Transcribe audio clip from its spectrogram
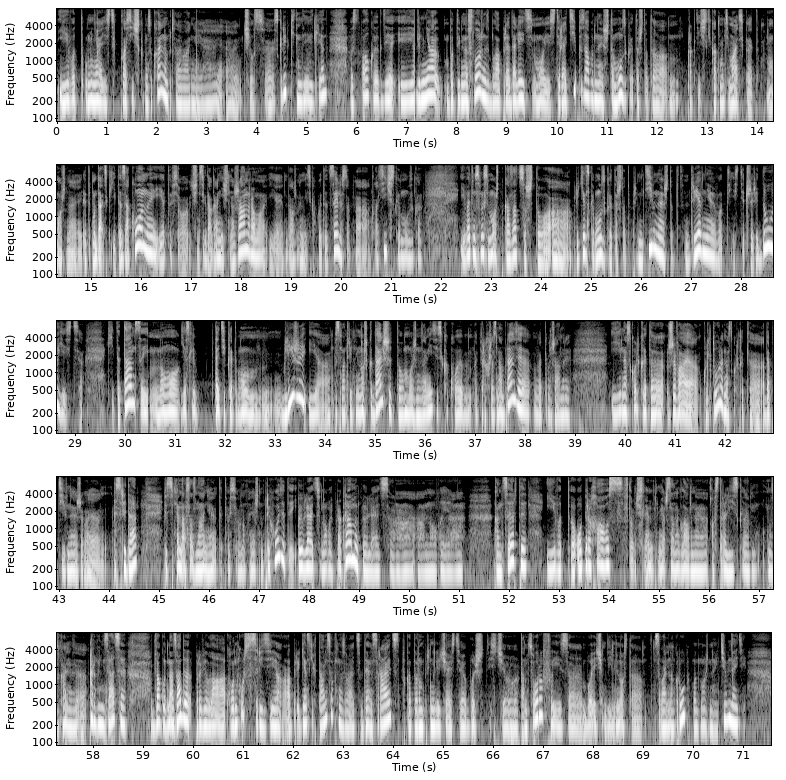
И вот у меня есть классическое музыкальное образование. Я, я учился э, скрипке 9 лет, выступал кое-где. И для меня вот именно сложность была преодолеть мой стереотип западный, что музыка — это что-то практически как математика. Это можно этому дать какие-то законы, и это все очень всегда ограничено жанром, и должно иметь какую-то цель, особенно классическая музыка. И в этом смысле может показаться, что а, африканская музыка — это что-то примитивное, что-то древнее. Вот есть джериду, есть а, какие-то танцы. Но если подойти к этому ближе и а, посмотреть немножко дальше, то можно заметить, какое, во-первых, разнообразие в этом жанре, и насколько это живая культура, насколько это адаптивная живая среда. Постепенно осознание от этого всего, оно, конечно, приходит, и появляются новые программы, появляются новые концерты. И вот опера хаус, в том числе, например, самая главная австралийская музыкальная организация, два года назад провела конкурс среди аборигенских танцев, называется Dance Rights, в котором приняли участие больше тысячи танцоров из э, более чем 90 танцевальных групп. Вот можно на YouTube найти.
